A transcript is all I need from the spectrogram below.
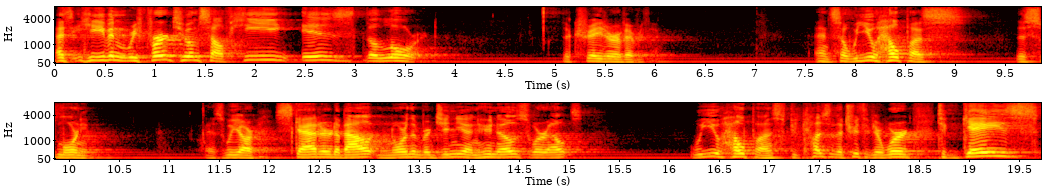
as he even referred to himself, he is the Lord the creator of everything. And so, will you help us this morning as we are scattered about in Northern Virginia and who knows where else? Will you help us, because of the truth of your word, to gaze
